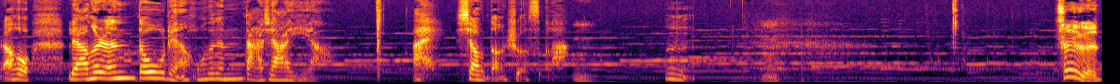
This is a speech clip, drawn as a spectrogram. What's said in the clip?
然后两个人都脸红的跟大虾一样，哎，相当社死了。嗯嗯这个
